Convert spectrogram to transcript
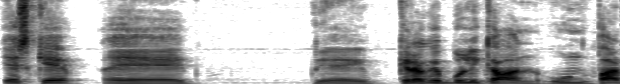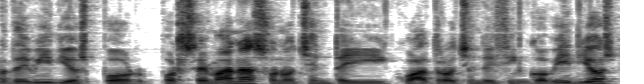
es que eh, creo que publicaban un par de vídeos por, por, semana, son 84, 85 vídeos.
